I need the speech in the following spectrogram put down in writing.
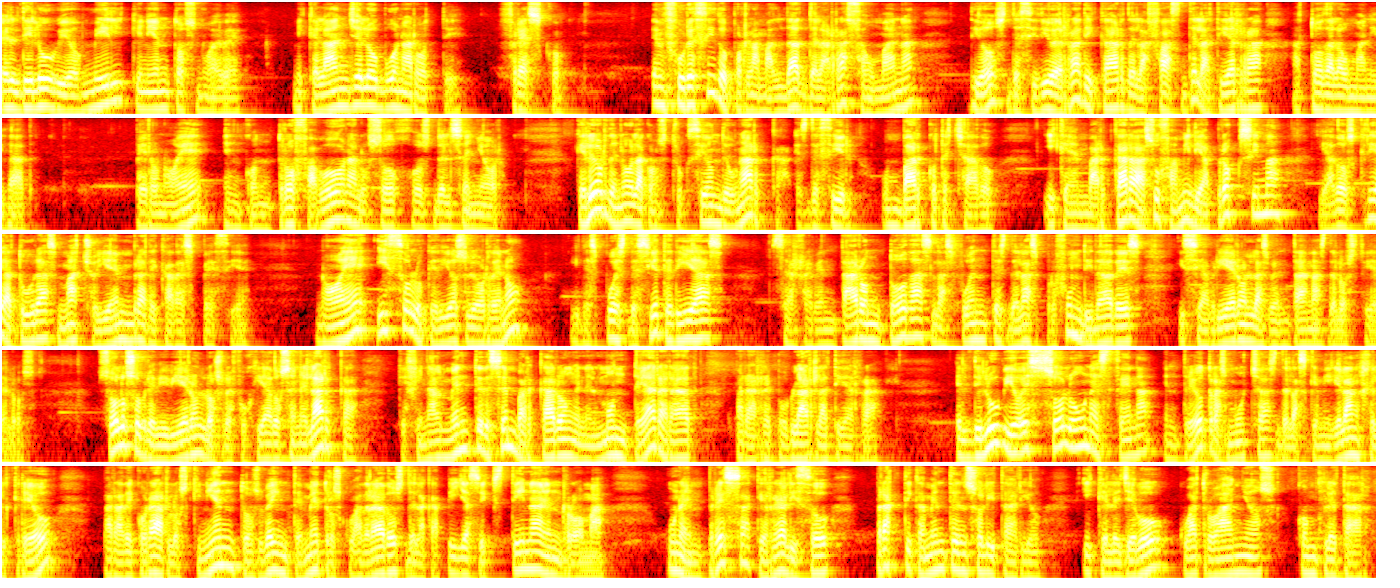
El diluvio 1509. Michelangelo Buonarroti. Fresco. Enfurecido por la maldad de la raza humana, Dios decidió erradicar de la faz de la tierra a toda la humanidad. Pero Noé encontró favor a los ojos del Señor, que le ordenó la construcción de un arca, es decir, un barco techado, y que embarcara a su familia próxima y a dos criaturas, macho y hembra de cada especie. Noé hizo lo que Dios le ordenó, y después de siete días se reventaron todas las fuentes de las profundidades y se abrieron las ventanas de los cielos. Solo sobrevivieron los refugiados en el arca, que finalmente desembarcaron en el monte Ararat para repoblar la tierra. El diluvio es solo una escena, entre otras muchas, de las que Miguel Ángel creó para decorar los 520 metros cuadrados de la Capilla Sixtina en Roma, una empresa que realizó prácticamente en solitario y que le llevó cuatro años completar.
